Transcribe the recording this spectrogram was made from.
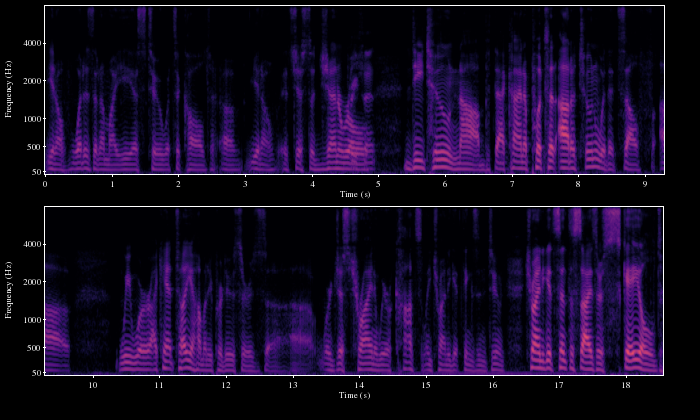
you know, what is it on my ES2? What's it called? Uh, you know, it's just a general Preset. Detune knob that kind of puts it out of tune with itself. Uh, we were, I can't tell you how many producers uh, uh, were just trying, and we were constantly trying to get things in tune, trying to get synthesizers scaled,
